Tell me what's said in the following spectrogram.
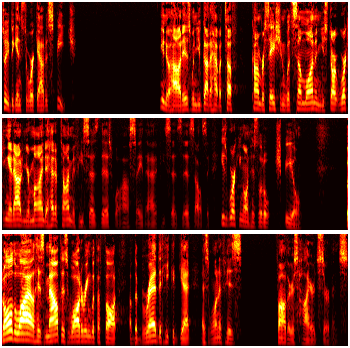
So he begins to work out his speech. You know how it is when you've got to have a tough conversation with someone and you start working it out in your mind ahead of time. If he says this, well, I'll say that. If he says this, I'll say. He's working on his little spiel. But all the while, his mouth is watering with the thought of the bread that he could get as one of his father's hired servants.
